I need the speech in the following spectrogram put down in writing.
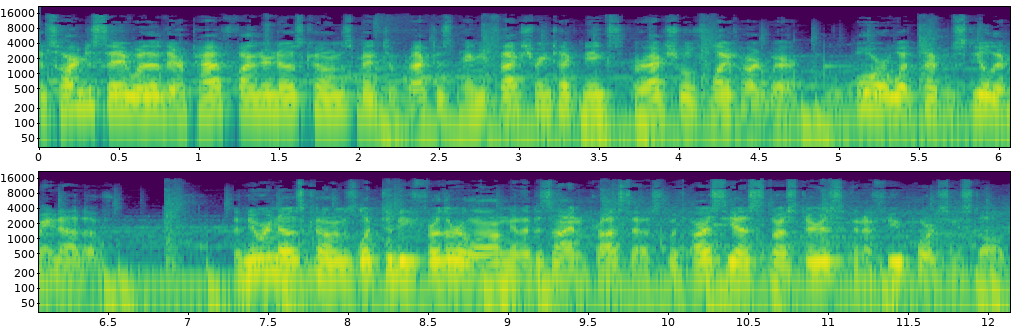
It's hard to say whether they're Pathfinder nose cones meant to practice manufacturing techniques or actual flight hardware, or what type of steel they're made out of. The newer nose cones look to be further along in the design process, with RCS thrusters and a few ports installed.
